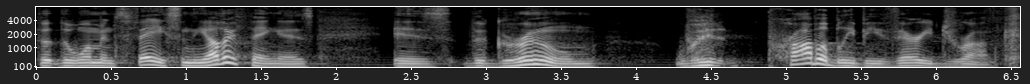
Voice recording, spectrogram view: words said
the, the woman's face. And the other thing is, is the groom would probably be very drunk.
